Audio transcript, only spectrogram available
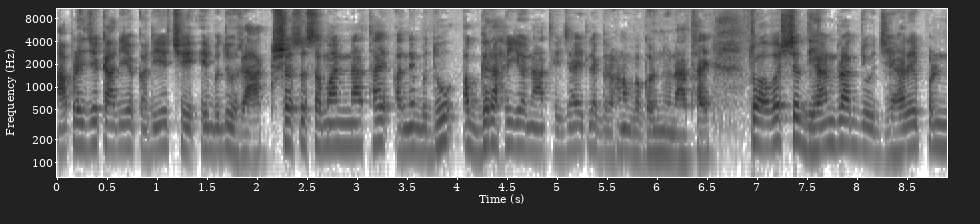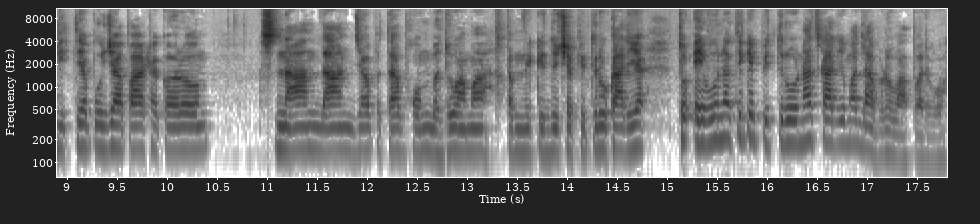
આપણે જે કાર્ય કરીએ છીએ એ બધું રાક્ષસ સમાન ના થાય અને બધું અગ્રાહ્ય ના થઈ જાય એટલે ગ્રહણ વગરનું ના થાય. તો અવશ્ય ધ્યાન રાખજો, જ્યારે પણ નિત્ય પૂજા પાઠ કરો સ્નાન, દાન, જપ, તપ, હોમ બધું આમાં તમને કીધું છે પિતૃ કાર્ય. તો એવું નથી કે પિતૃઓના જ કાર્યમાં દાબડો વાપરવો.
